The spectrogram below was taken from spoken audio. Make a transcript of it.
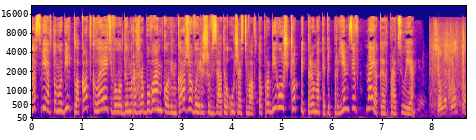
На свій автомобіль плакат клеїть Володимир Грабовенко. Він каже, вирішив взяти участь в автопробігу, щоб підтримати підприємців, на яких працює. Ця наклейка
